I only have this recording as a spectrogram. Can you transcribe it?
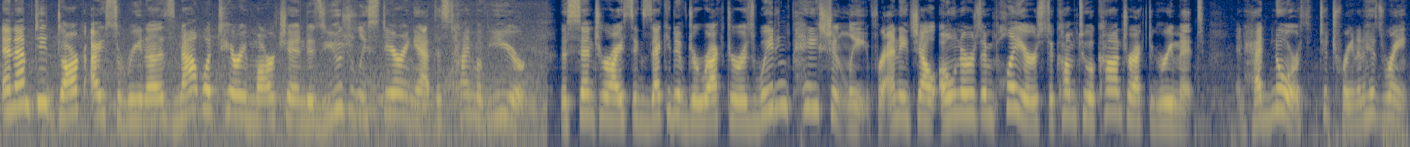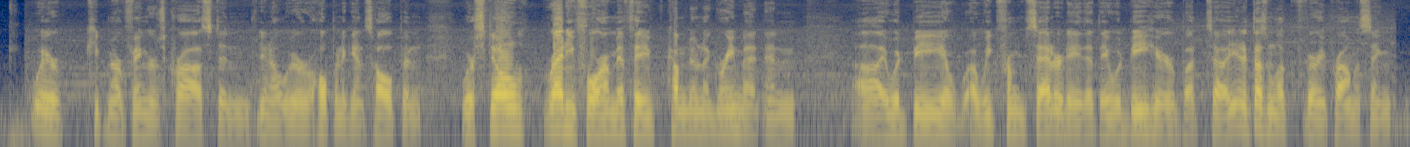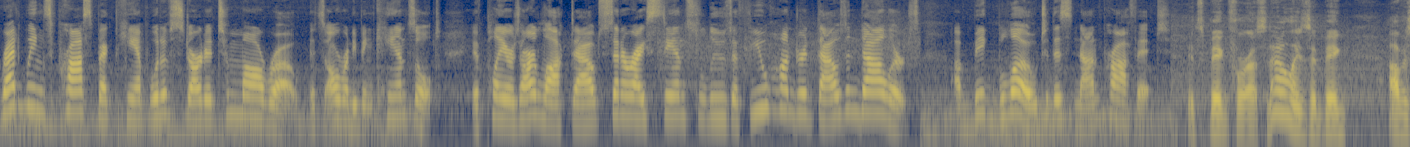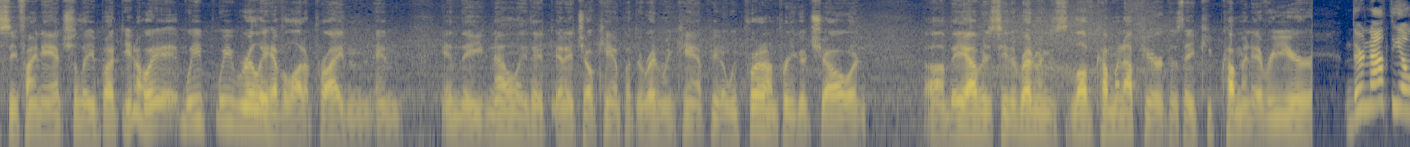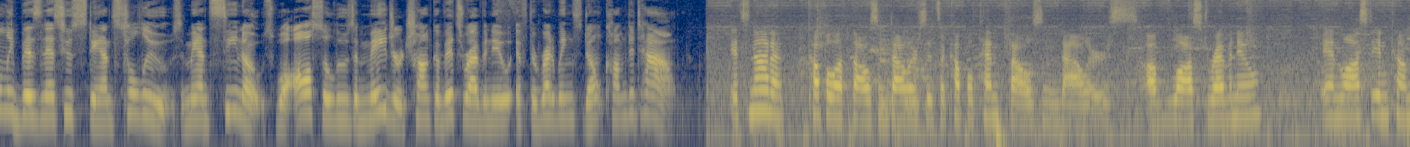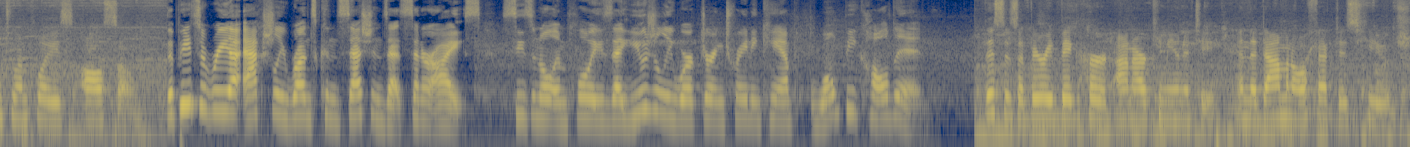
An empty, dark ice arena is not what Terry Marchand is usually staring at this time of year. The Centre Ice executive director is waiting patiently for NHL owners and players to come to a contract agreement and head north to train at his rink. We're keeping our fingers crossed and, you know, we are hoping against hope and we're still ready for them if they come to an agreement and uh, it would be a, a, week from Saturday that they would be here, but uh, it doesn't look very promising. Red Wings prospect camp would have started tomorrow. It's already been canceled. If players are locked out, Centre Ice stands to lose a few hundred thousand dollars, a big blow to this nonprofit. It's big for us. Not only is it big, obviously financially, but you know it, we we really have a lot of pride in, in in the not only the NHL camp but the Red Wing camp. You know we put on a pretty good show and. Um, they obviously, the Red Wings love coming up here because they keep coming every year. They're not the only business who stands to lose. Mancino's will also lose a major chunk of its revenue if the Red Wings don't come to town. It's not a couple of thousand dollars, it's a couple ten thousand dollars of lost revenue and lost income to employees also. The pizzeria actually runs concessions at Centre Ice. Seasonal employees that usually work during training camp won't be called in. This is a very big hurt on our community, and the domino effect is huge.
